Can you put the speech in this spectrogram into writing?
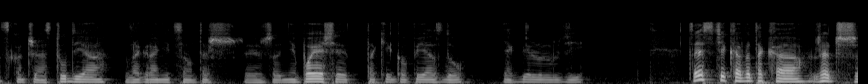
skończyłem studia za granicą, też, y, że nie boję się takiego wyjazdu, jak wielu ludzi. To jest ciekawa taka rzecz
